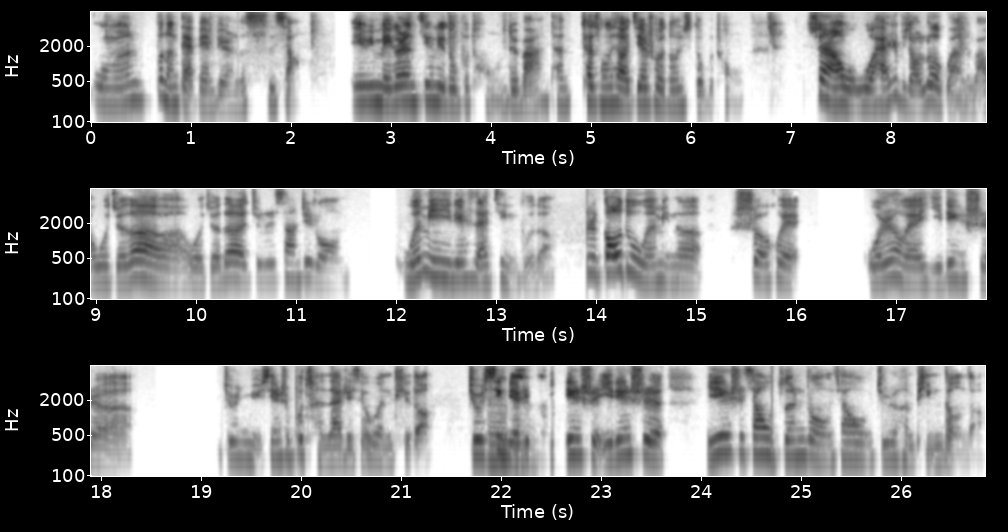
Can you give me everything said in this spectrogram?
我们不能改变别人的思想。因为每个人经历都不同，对吧？他他从小接触的东西都不同。虽然我我还是比较乐观的吧，我觉得我觉得就是像这种文明一定是在进步的，就是高度文明的社会，我认为一定是就是女性是不存在这些问题的，就是性别这嗯一定是一定是一定是相互尊重，相互就是很平等的，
